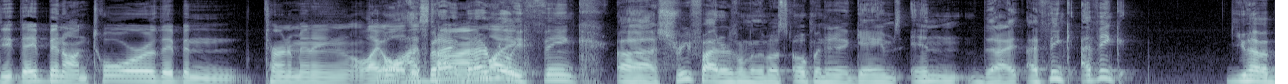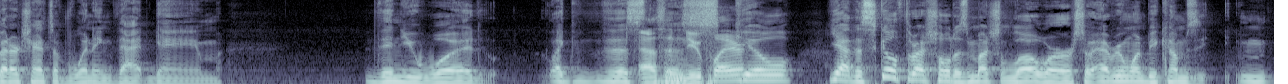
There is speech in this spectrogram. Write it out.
they, they've been on tour, they've been tournamenting like all Well, I- this but time. I, but I like, really think uh, Street Fighter is one of the most open-ended games in that. I, I think I think you have a better chance of winning that game than you would like this As a new player? Skill, yeah, the skill threshold is much lower, so everyone becomes m-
